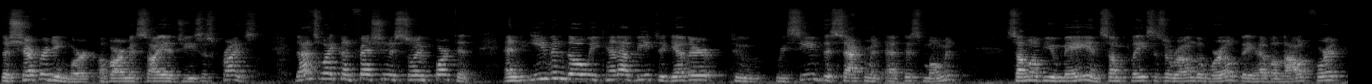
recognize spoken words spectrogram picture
the shepherding work of our Messiah Jesus Christ. That's why confession is so important. And even though we cannot be together to receive this sacrament at this moment, some of you may in some places around the world, they have allowed for it.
